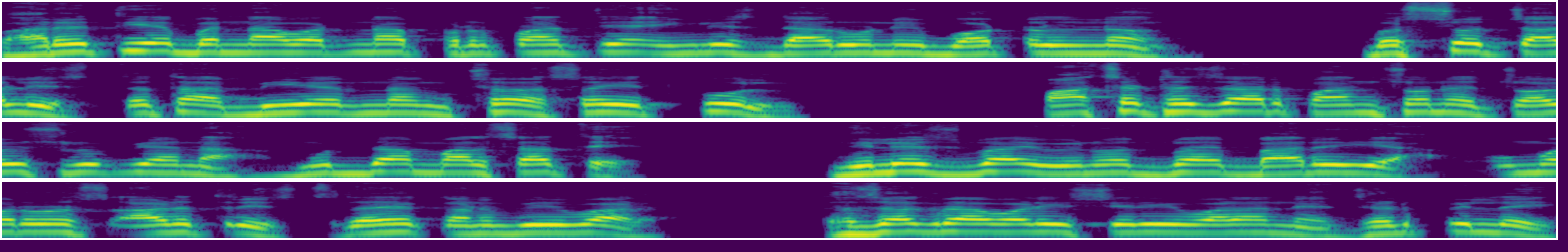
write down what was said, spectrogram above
ભારતીય બનાવટના પરપ્રાંતીય ઇંગ્લિશ દારૂની બોટલ નંગ, બસો ચાલીસ તથા બિયર નંગ છ સહિત કુલ પાસઠ હજાર પાંચસો ને ચોવીસ રૂપિયાના મુદ્દામાલ સાથે નિલેશભાઈ વિનોદભાઈ બારૈયા, ઉંમર વર્ષ આડત્રીસ, રહે કણબીવાડ ધજાગરાવાળી શેરીવાળાને ઝડપી લઈ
